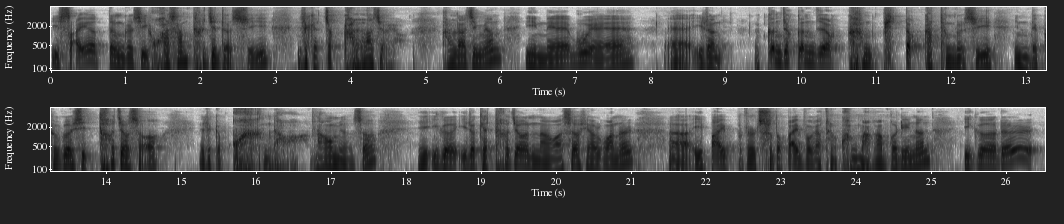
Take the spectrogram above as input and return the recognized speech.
이 쌓였던 것이 화산 터지듯이 이렇게 쭉 갈라져요. 갈라지면 이 내부에 이런 끈적끈적한 피떡 같은 것이 있는데 그것이 터져서 이렇게 꽉 나와 나오면서 이거 이렇게 터져 나와서 혈관을 어, 이 파이프를 수도 파이프 같은 거콱 막아버리는 이거를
